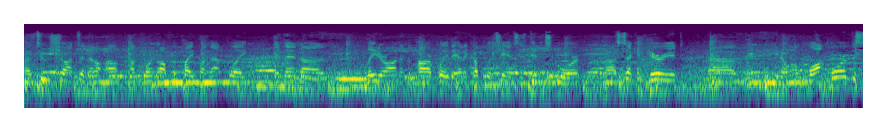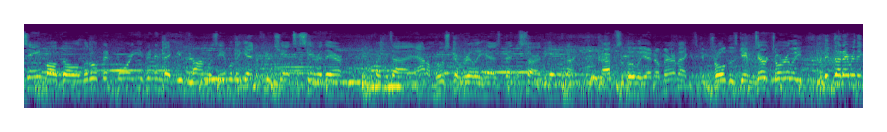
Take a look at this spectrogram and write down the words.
uh, two shots and up, up going off the pipe on that play, and then uh, later on in the power play, they had a couple of chances, didn't score. Uh, second period, you know, a lot more of the same, although a little bit more even in that UConn was able to get a few chances here or there. But Adam Huska really has been the star of the game tonight. Absolutely. I know Merrimack has controlled this game territorially, and they've done everything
